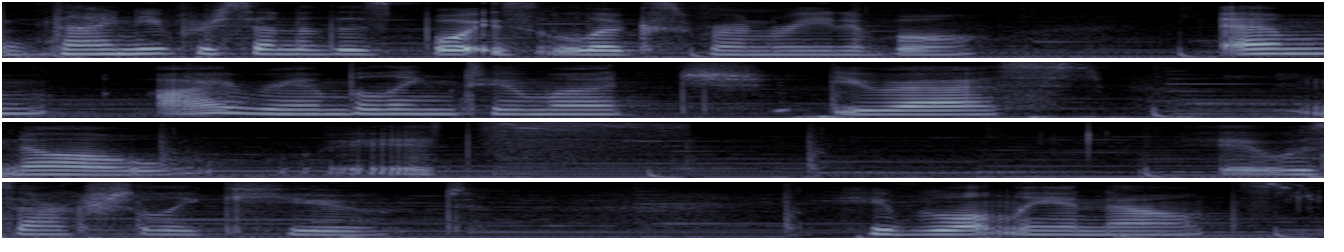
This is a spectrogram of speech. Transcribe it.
90% of this boy's looks were unreadable. Am I rambling too much? You asked. No, it's. It was actually cute, he bluntly announced.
